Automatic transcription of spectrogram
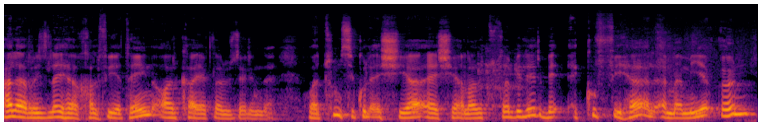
Ala ricleyha halfiyeteyn, arka ayaklar üzerinde. Ve tumsikul eşya, eşyaları tutabilir. Be ekuffiha el emamiye, ön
